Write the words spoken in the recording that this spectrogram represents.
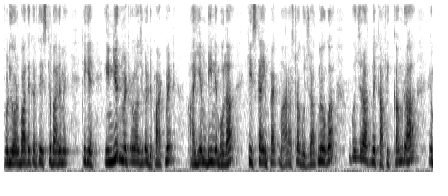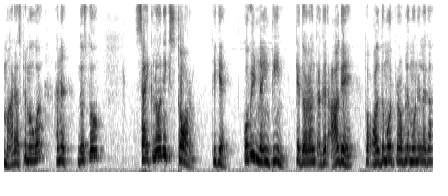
थोड़ी और बातें करते हैं इसके बारे में। ठीक है? इंडियन मेट्रोलॉजिकल डिपार्टमेंट आईएमडी ने बोला कि इसका इम्पैक्ट महाराष्ट्र गुजरात में होगा। गुजरात में काफ़ी कम रहा महाराष्ट्र में हुआ, है ना? दोस्तों साइक्लोनिक स्टॉर्म ठीक है? कोविड 19 के दौरान अगर आ गए तो ऑल द मोर प्रॉब्लम होने लगा।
